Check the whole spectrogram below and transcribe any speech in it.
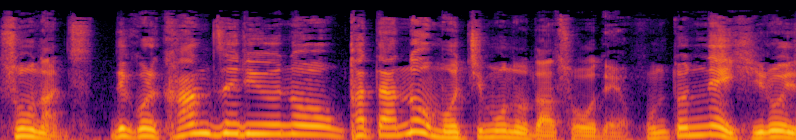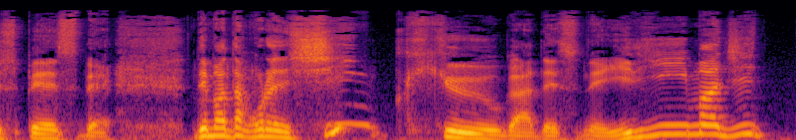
そうなんです。で、これ関税流の方の持ち物だそうで、本当にね、広いスペースで。で、またこれ、新旧がですね、入り混じって、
